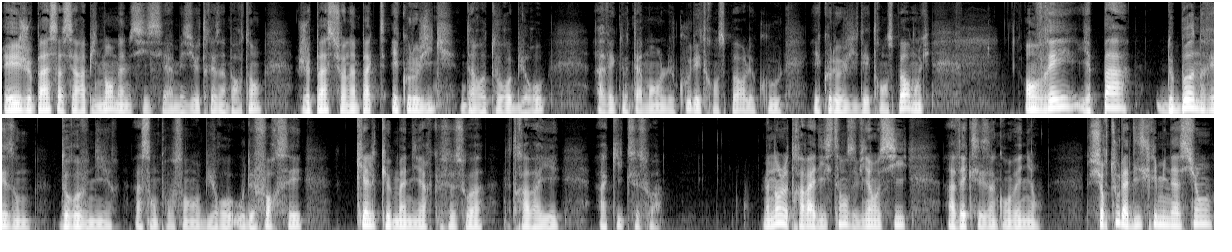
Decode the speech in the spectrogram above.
Et je passe assez rapidement, même si c'est à mes yeux très important, je passe sur l'impact écologique d'un retour au bureau, avec notamment le coût des transports, le coût écologique des transports. Donc, en vrai, il n'y a pas de bonne raison de revenir à 100% au bureau ou de forcer quelque manière que ce soit de travailler à qui que ce soit. Maintenant, le travail à distance vient aussi avec ses inconvénients. Surtout la discrimination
